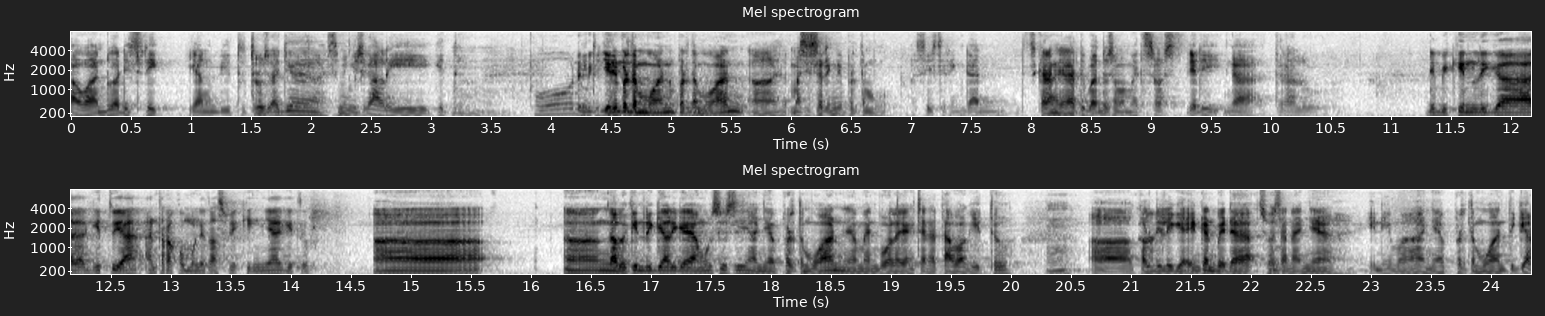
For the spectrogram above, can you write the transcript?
lawan dua distrik yang itu terus aja seminggu sekali gitu. Oh, Gitu. Jadi pertemuan-pertemuan eh, masih sering bertemu, masih sering dan sekarang sangat dibantu sama medsos, jadi nggak terlalu dibikin liga gitu ya antara komunitas Vikingnya gitu. eh eh, nggak bikin liga-liga yang khusus sih, hanya pertemuan yang main bola yang canda tawa gitu. Eh, kalau di liga ini kan beda suasananya. Ini mah hanya pertemuan tiga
